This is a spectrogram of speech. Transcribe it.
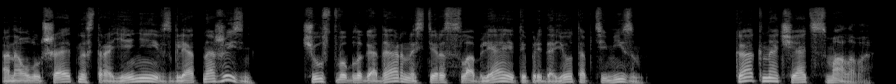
Она улучшает настроение и взгляд на жизнь. Чувство благодарности расслабляет и придает оптимизм. Как начать с малого?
